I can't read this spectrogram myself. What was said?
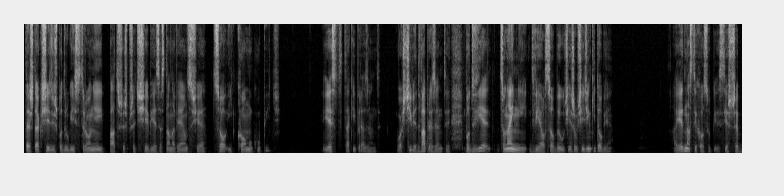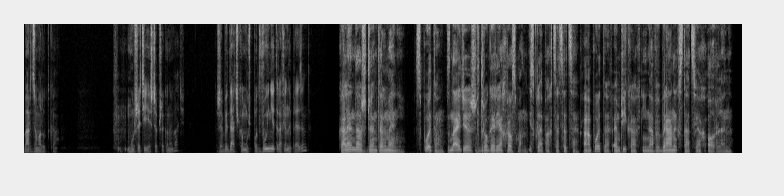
Też tak siedzisz po drugiej stronie i patrzysz przed siebie, zastanawiając się, co i komu kupić? Jest taki prezent. Właściwie dwa prezenty, bo dwie, co najmniej dwie osoby ucieszą się dzięki tobie. A jedna z tych osób jest jeszcze bardzo malutka. Muszę cię jeszcze przekonywać? Żeby dać komuś podwójnie trafiony prezent? Kalendarz Gentlemani z płytą znajdziesz w drogeriach Rossmann i sklepach CCC, a płytę w Empikach i na wybranych stacjach Orlen.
